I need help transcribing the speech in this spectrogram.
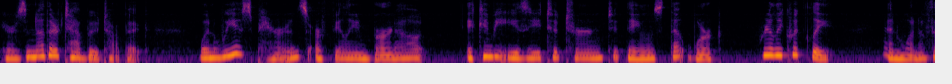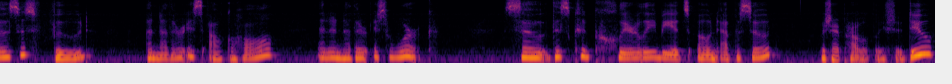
Here's another taboo topic. When we as parents are feeling burnout, it can be easy to turn to things that work really quickly. And one of those is food, another is alcohol, and another is work. So this could clearly be its own episode, which I probably should do.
